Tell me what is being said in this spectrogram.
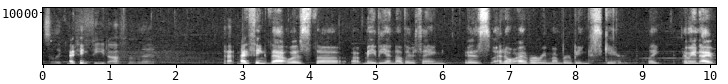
so they can I think, feed off of that. I think that was the uh, maybe another thing is I don't ever remember being scared. Like, I mean, I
